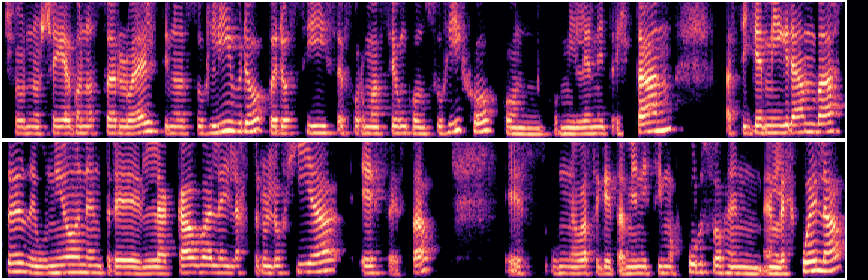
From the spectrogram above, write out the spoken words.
Yo no llegué a conocerlo a él, sino de sus libros, pero sí hice formación con sus hijos, con, con Milena y Tristán. Así que mi gran base de unión entre la cábala y la astrología es esa. Es una base que también hicimos cursos en, en la escuela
